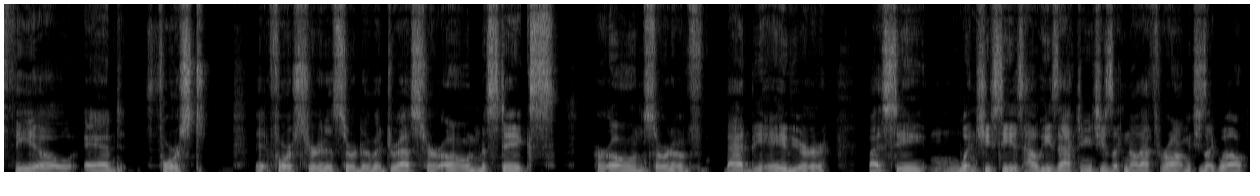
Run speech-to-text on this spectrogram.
Theo and forced it forced her to sort of address her own mistakes, her own sort of bad behavior by seeing when she sees how he's acting and she's like, No, that's wrong. And she's like, Well,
